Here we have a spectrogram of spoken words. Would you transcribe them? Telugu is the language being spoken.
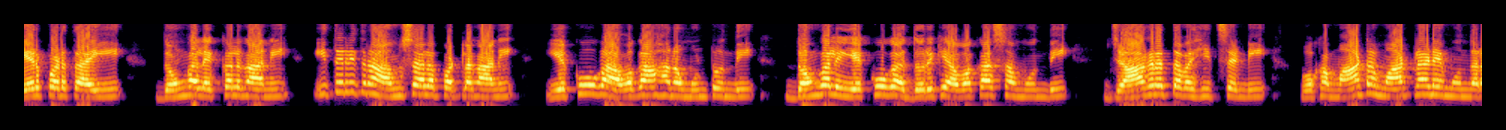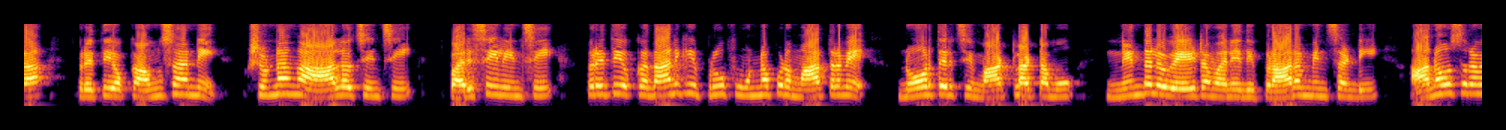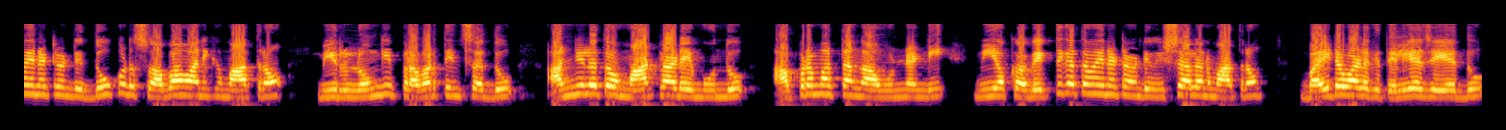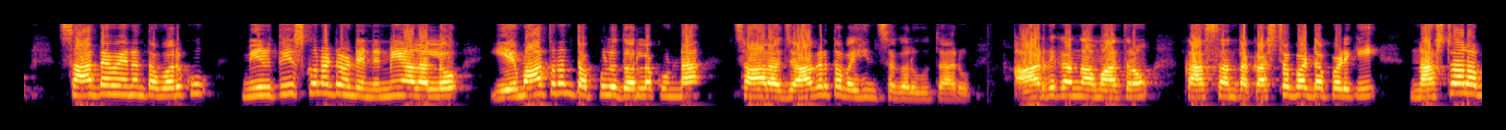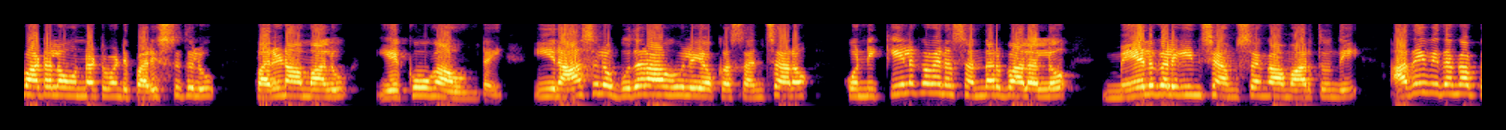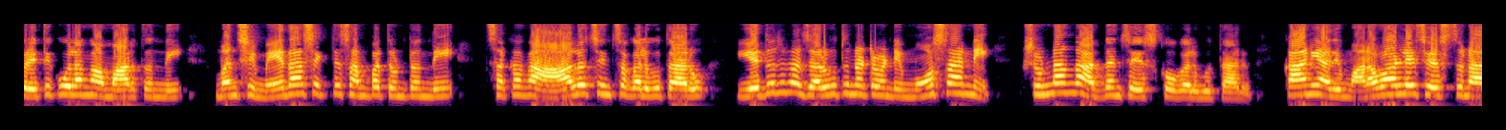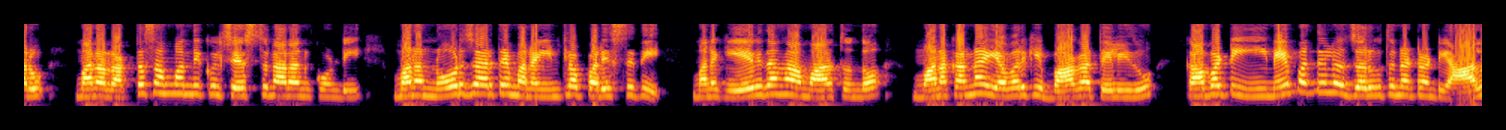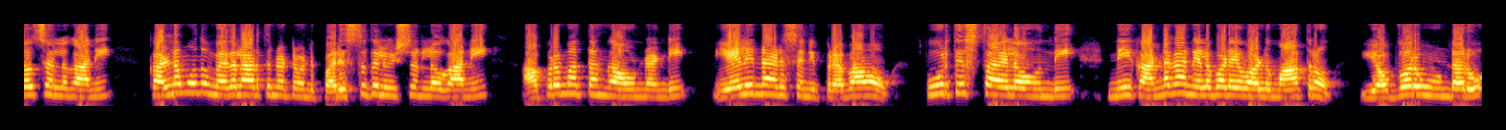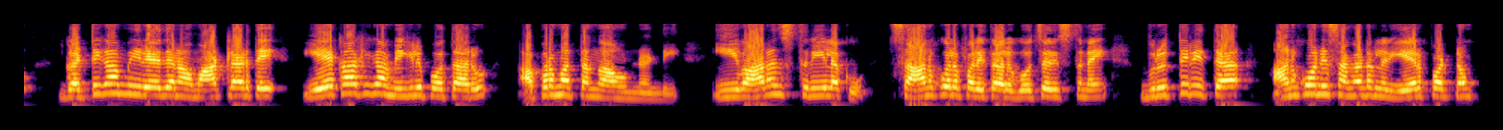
ఏర్పడతాయి. దొంగ లెక్కలు గాని ఇతరితర అంశాల పట్ల కానీ ఎక్కువగా అవగాహన ఉంటుంది. దొంగలు ఎక్కువగా దొరికే అవకాశం ఉంది. జాగ్రత్త వహించండి. ఒక మాట మాట్లాడే ముందర ప్రతి ఒక్క అంశాన్ని క్షుణ్ణంగా ఆలోచించి పరిశీలించి ప్రతి ఒక్క దానికి ప్రూఫ్ ఉన్నప్పుడు మాత్రమే నోరు తెరిచి మాట్లాడటము నిందలు వేయటం అనేది ప్రారంభించండి. అనవసరమైనటువంటి దూకుడు స్వభావానికి మాత్రం మీరు లొంగి ప్రవర్తించద్దు. అన్యులతో మాట్లాడే ముందు అప్రమత్తంగా ఉండండి. మీ యొక్క వ్యక్తిగతమైనటువంటి విషయాలను మాత్రం బయట వాళ్ళకి తెలియజేయద్దు. సాధ్యమైనంత వరకు మీరు తీసుకున్నటువంటి నిర్ణయాలలో ఏమాత్రం తప్పులు దొరలకుండా చాలా జాగ్రత్త వహించగలుగుతారు. ఆర్థికంగా మాత్రం కాస్తంత కష్టపడ్డప్పటికీ నష్టాల బాటలో ఉన్నటువంటి పరిస్థితులు పరిణామాలు ఎక్కువగా ఉంటాయి. ఈ రాశిలో బుధరాహుల యొక్క సంచారం కొన్ని కీలకమైన సందర్భాలలో మేలు కలిగించే అంశంగా మారుతుంది. అదే విధంగా ప్రతికూలంగా మారుతుంది. మంచి మేధాశక్తి సంపత్తి ఉంటుంది. చక్కగా ఆలోచించగలుగుతారు. ఎదురున జరుగుతున్నటువంటి మోసాన్ని క్షుణ్ణంగా అర్థం చేసుకోగలుగుతారు. కానీ అది మన వాళ్ళే చేస్తున్నారు. మన రక్త సంబంధికులు చేస్తున్నారు అనుకోండి మనం నోరు జారితే మన ఇంట్లో పరిస్థితి మనకి ఏ విధంగా మారుతుందో మనకన్నా ఎవరికి బాగా తెలీదు. కాబట్టి ఈ నేపథ్యంలో జరుగుతున్నటువంటి ఆలోచనలు గాని కళ్ళ ముందు మెదలాడుతున్నటువంటి పరిస్థితుల విషయంలో గాని అప్రమత్తంగా ఉండండి. ఏలినాడు శని ప్రభావం పూర్తి స్థాయిలో ఉంది. మీకు అండగా నిలబడే వాళ్ళు మాత్రం ఎవ్వరు ఉండరు. గట్టిగా మీరు ఏదైనా మాట్లాడితే ఏకాకిగా మిగిలిపోతారు. అప్రమత్తంగా ఉండండి. ఈ వారం స్త్రీలకు సానుకూల ఫలితాలు గోచరిస్తున్నాయి. వృత్తిరీత్యా అనుకోని సంఘటనలు ఏర్పడటం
